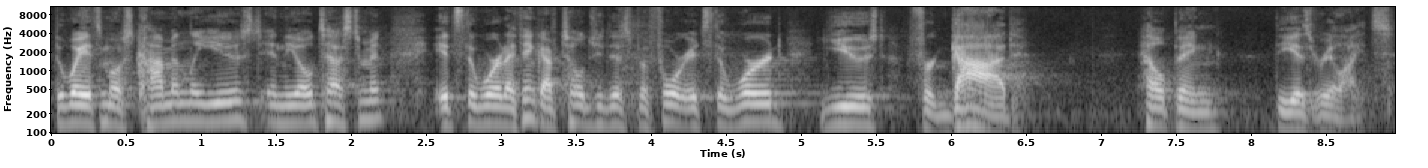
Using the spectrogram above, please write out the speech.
The way it's most commonly used in the Old Testament, it's the word, I think I've told you this before, it's the word used for God helping the Israelites.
